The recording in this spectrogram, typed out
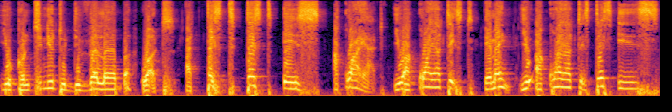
you continue to develop what? A taste. Taste is acquired. You acquire taste. Amen. You acquire taste. Taste is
